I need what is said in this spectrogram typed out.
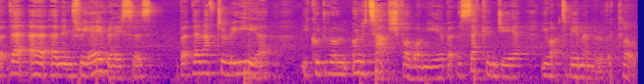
But uh, and in 3A races, but then after a year, you could run unattached for one year, but the second year you had to be a member of a club.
